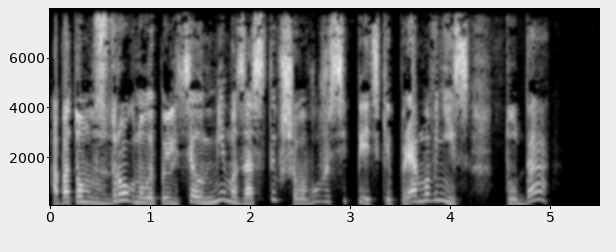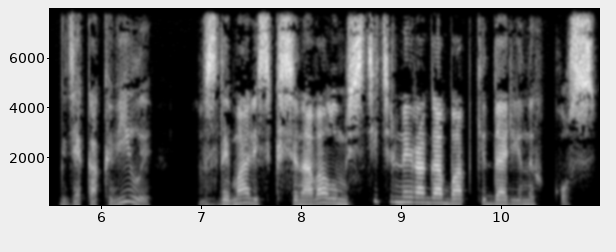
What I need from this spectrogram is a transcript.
а потом вздрогнул и полетел мимо застывшего в ужасе Петьки прямо вниз, туда, где, как вилы, вздымались к сеновалу мстительные рога бабки Дариных коз.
